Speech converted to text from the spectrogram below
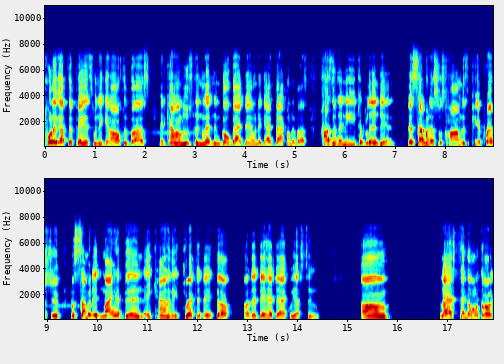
pulling up their pants when they get off the bus and kind of loosening, letting them go back down when they got back on the bus because of the need to blend in. Now, some of this was harmless peer pressure, but some of it might have been a kind of a threat that they felt or that they had to acquiesce to. Um, Last thing I want to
